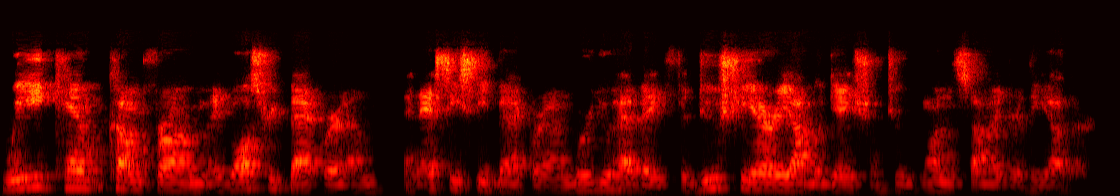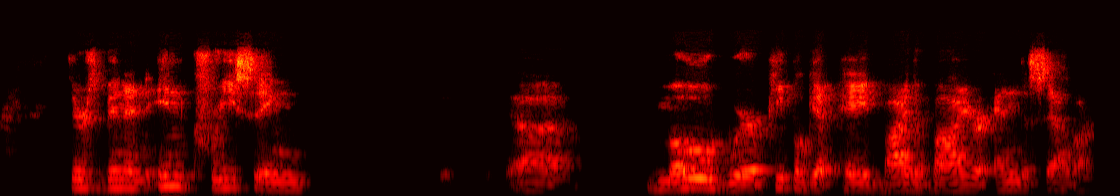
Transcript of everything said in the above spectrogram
we can come from a Wall Street background, an SEC background, where you have a fiduciary obligation to one side or the other. There's been an increasing uh, mode where people get paid by the buyer and the seller,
